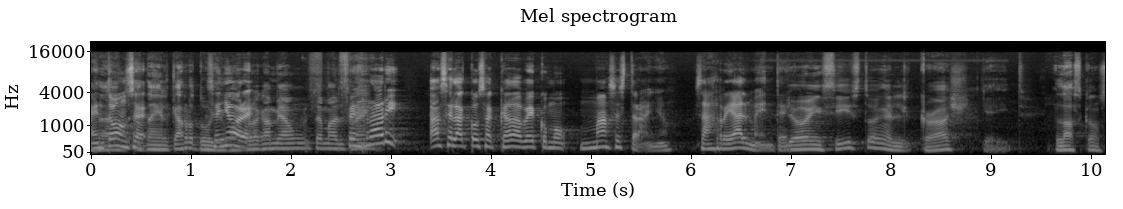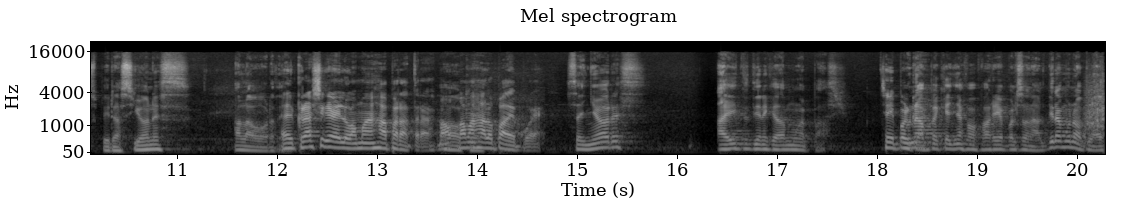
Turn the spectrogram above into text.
Entonces, hasta en el carro tuyo. señores, cambias un tema del tren. Ferrari hace la cosa cada vez como más extraño. O sea, realmente. Yo insisto en el Crash Gate. Las conspiraciones a la orden. El Crash Gate lo vamos a dejar para atrás. Va- Vamos a dejarlo para después. Señores, ahí tú tienes que darme un espacio. Sí, porque... Una pequeña fanfarria personal. Tírame un aplauso.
